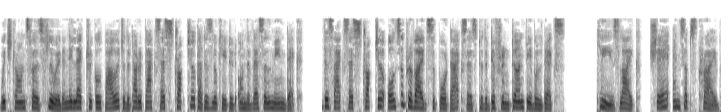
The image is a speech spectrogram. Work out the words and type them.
which transfers fluid and electrical power to the turret access structure that is located on the vessel main deck. This access structure also provides support access to the different turntable decks. Please like, share and subscribe.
